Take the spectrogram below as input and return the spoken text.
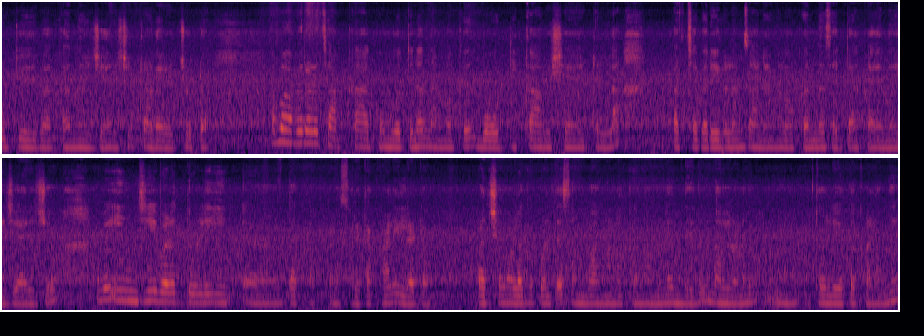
ഊറ്റി ഒഴിവാക്കാമെന്ന് വിചാരിച്ചിട്ട് അവിടെ വെച്ചു കേട്ടോ അപ്പോൾ അവരുടെ ചക്ക ആക്കുമ്പോഴത്തേനും നമുക്ക് ബോട്ടിക്ക് ആവശ്യമായിട്ടുള്ള പച്ചക്കറികളും സാധനങ്ങളും ഒക്കെ ഒന്ന് സെറ്റാക്കാമെന്ന് വിചാരിച്ചു. അപ്പോൾ ഇഞ്ചി വെളുത്തുള്ളി തക്കാളി സോറി തക്കാളി ഇല്ല കേട്ടോ പച്ചമുളക് പോലത്തെ സംഭവങ്ങളൊക്കെ നമ്മൾ എന്ത് ചെയ്തു? നല്ലോണം തൊലിയൊക്കെ കളഞ്ഞ്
